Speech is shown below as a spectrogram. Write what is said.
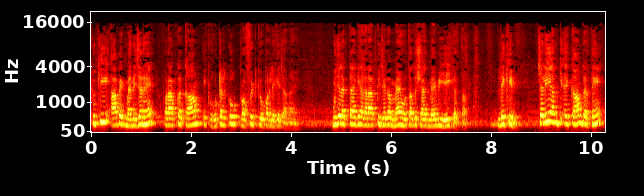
क्योंकि आप एक मैनेजर हैं और आपका काम एक होटल को प्रॉफिट के ऊपर लेके जाना है। मुझे लगता है कि अगर आपकी जगह मैं होता तो शायद मैं भी यही करता। लेकिन चलिए हम एक काम करते हैं,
